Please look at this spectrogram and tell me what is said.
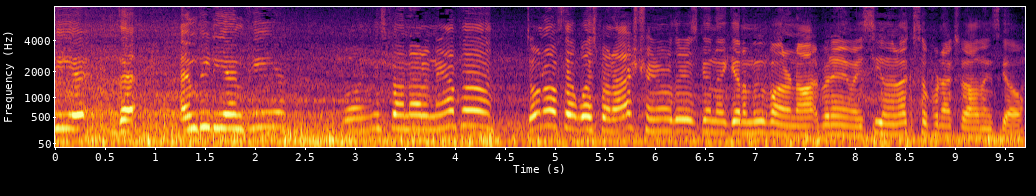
MNP, the MPDNP going eastbound out of Nampa. Don't know if that westbound Ash train over there is gonna get a move on or not. But anyway, see you in the next clip for next how things go.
